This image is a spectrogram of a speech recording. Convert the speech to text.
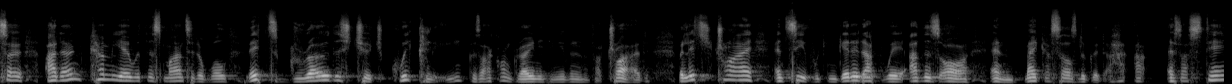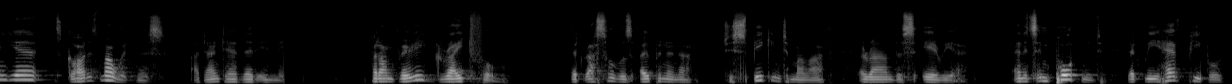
so I don't come here with this mindset of, well, let's grow this church quickly, because I can't grow anything even if I tried. But let's try and see if we can get it up where others are and make ourselves look good. I, I, as I stand here, as God is my witness, I don't have that in me. But I'm very grateful that Russell was open enough to speak into my life around this area. And it's important that we have people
